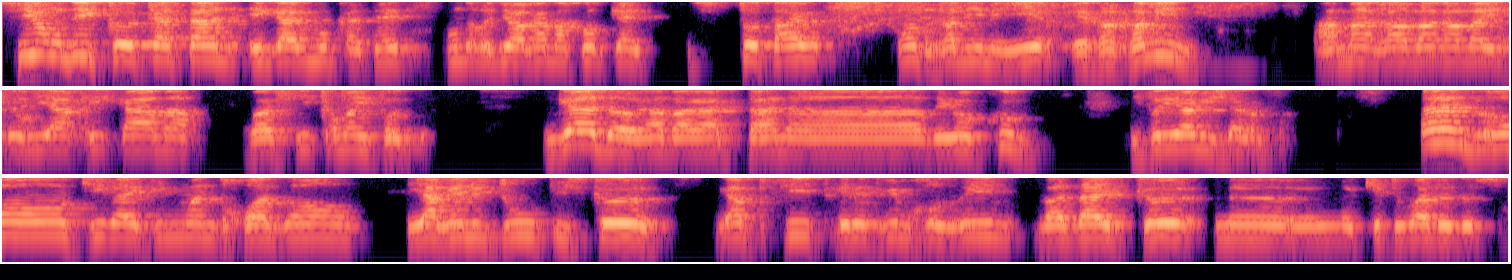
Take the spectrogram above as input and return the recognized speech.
si on dit que Katan égale Moukatetz, on aurait dû avoir un maroquette total entre Rabbi Meir et Rachamim. Amar Rava Rava, il te dit Amar. Voici comment il faut dire. Rabaraktana Velokum. Il faut dire la Mishnah comme ça. Un grand qui va avec une moins de 3 ans, il n'y a rien du tout, puisque la petite, les Letrim Chosrim, va d'ailleurs que Ketouba de 200.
